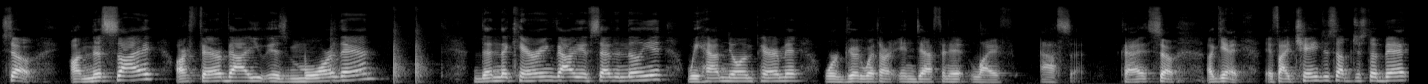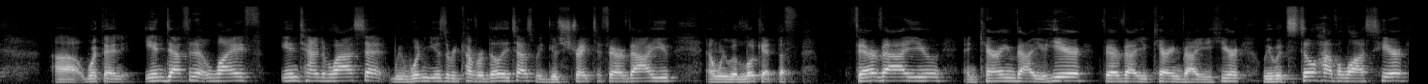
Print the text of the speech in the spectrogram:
So on this side, our fair value is more than then the carrying value of 7 million, we have no impairment. We're good with our indefinite life asset. Okay, so again, if I change this up just a bit, uh, with an indefinite life intangible asset, we wouldn't use the recoverability test. We'd go straight to fair value and we would look at the fair value and carrying value here, fair value, carrying value here. We would still have a loss here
